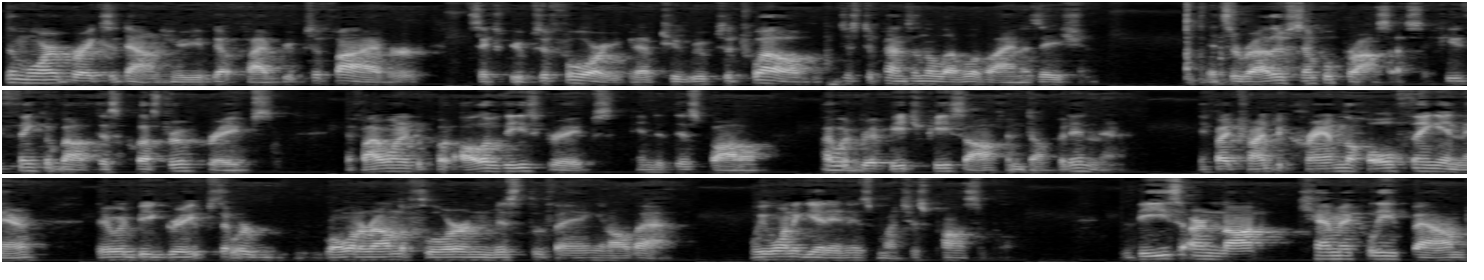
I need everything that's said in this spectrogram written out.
the more it breaks it down. Here you've got five groups of five or six groups of four. You could have two groups of 12. It just depends on the level of ionization. It's a rather simple process. If you think about this cluster of grapes, if I wanted to put all of these grapes into this bottle, I would rip each piece off and dump it in there. If I tried to cram the whole thing in there, there would be grapes that were rolling around the floor and missed the thing and all that. We want to get in as much as possible. These are not chemically bound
